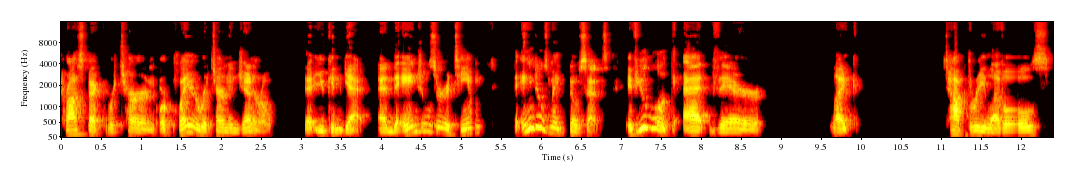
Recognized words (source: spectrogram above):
prospect return or player return in general that you can get. And the Angels are a team, the Angels make no sense. If you look at their like top three levels,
